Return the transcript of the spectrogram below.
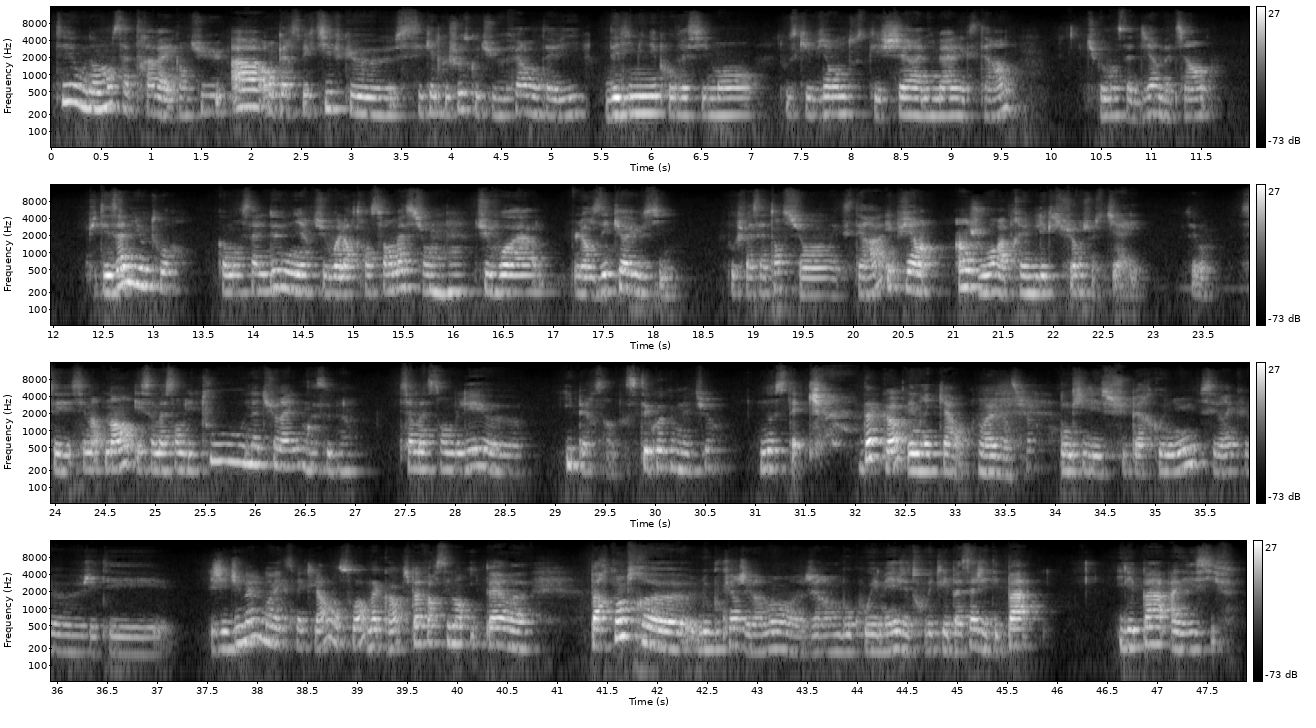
tu sais, au moment, ça te travaille. Quand tu as en perspective que c'est quelque chose que tu veux faire dans ta vie, d'éliminer progressivement tout ce qui est viande, tout ce qui est chair animale, etc., tu commences à te dire, bah tiens, puis tes amis autour commencent à le devenir? Tu vois leur transformation, Mhm. tu vois leurs écueils aussi. Faut que je fasse attention, etc. Et puis un, un jour, après une lecture, je me suis dit, allez, c'est bon. C'est maintenant. Et ça m'a semblé tout naturel. Ouais, c'est bien. Ça m'a semblé euh, hyper simple. C'était quoi comme lecture Nostek, D'accord. d'Henrik Caron. Ouais, bien sûr. Donc il est super connu. C'est vrai que j'étais... J'ai du mal moi avec ce mec-là en soi. D'accord. Je suis pas forcément hyper... euh, Par contre, euh, le bouquin, j'ai vraiment, j'ai vraiment beaucoup aimé. J'ai trouvé que les passages étaient pas... Il est pas agressif.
